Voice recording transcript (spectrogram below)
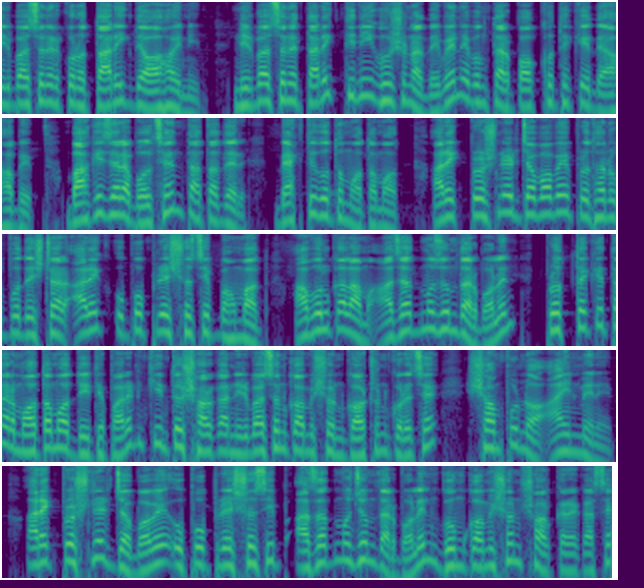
নির্বাচনের কোনো তারিখ দেওয়া হয়নি। নির্বাচনের তারিখ তিনি ঘোষণা দেবেন এবং তার পক্ষ থেকে দেওয়া হবে। বাকি যারা বলছেন, তা তাদের ব্যক্তিগত মতামত। আরেক প্রশ্নের জবাবে প্রধান উপদেষ্টার আরেক উপপ্রেস সচিব মোহাম্মদ আবুল কালাম আজাদ মজুমদার বলেন প্রত্যেকে তার মতামত দিতে পারেন, কিন্তু সরকার নির্বাচন কমিশন গঠন করেছে সম্পূর্ণ আইন মেনে। আরেক প্রশ্নের জবাবে উপপ্রেস সচিব আজাদ মজুমদার বলেন, গুম কমিশন সরকারের কাছে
